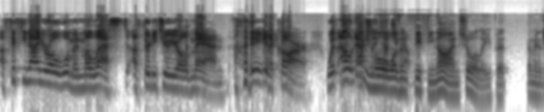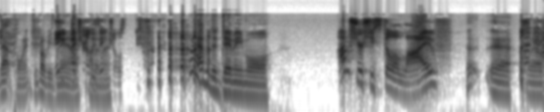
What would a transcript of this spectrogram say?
a 59 year old woman molest a 32 year old man in a car without Demi actually Moore touching wasn't him. 59, surely, but I mean, at that point, she probably is Maybe now. by I Charlie's don't know. Angels. What happened to Demi Moore? I'm sure she's still alive. Yeah, well,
